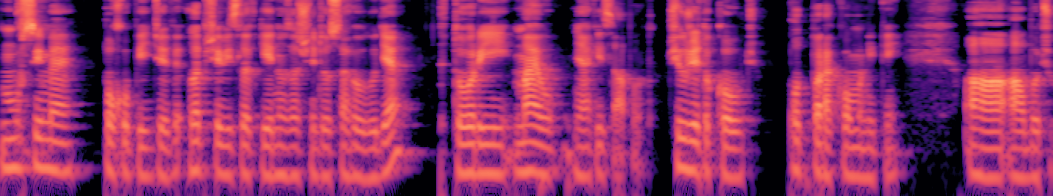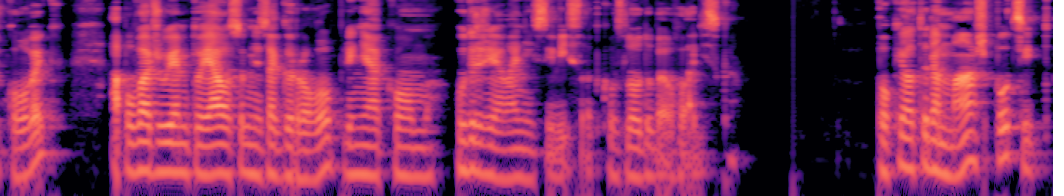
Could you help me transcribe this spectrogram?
musíme pochopiť, že lepšie výsledky jednoznačne dosahujú ľudia, ktorí majú nejaký support. Či už je to coach, podpora komunity, uh, alebo čokoľvek a považujem to ja osobne za gro pri nejakom udržiavaní si výsledkov z dlhodobého hľadiska. Pokiaľ teda máš pocit,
